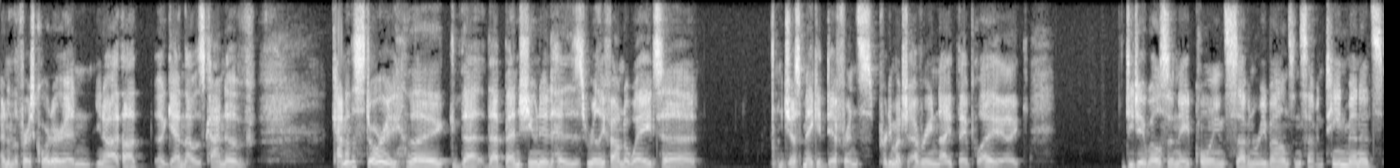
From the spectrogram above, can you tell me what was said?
end of the first quarter. And, you know, I thought again, that was kind of, kind of the story. Like that, that bench unit has really found a way to just make a difference pretty much every night they play. Like, DJ Wilson, eight points, seven rebounds in 17 minutes.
